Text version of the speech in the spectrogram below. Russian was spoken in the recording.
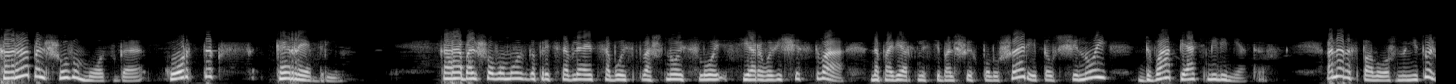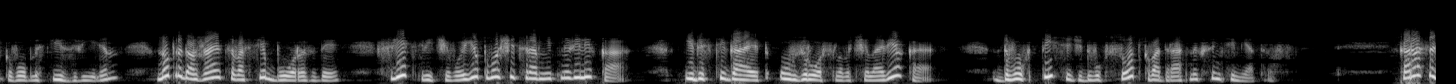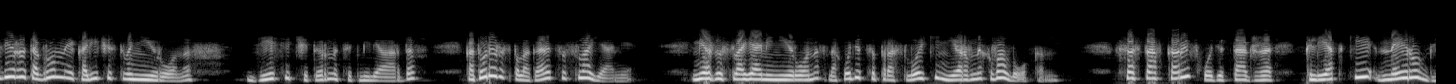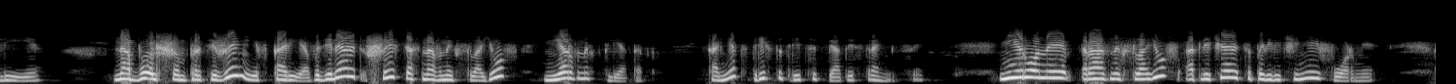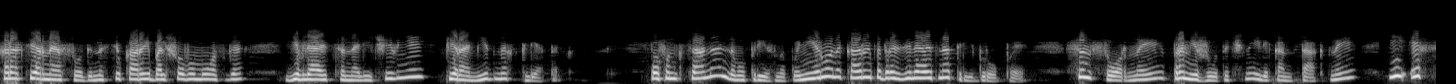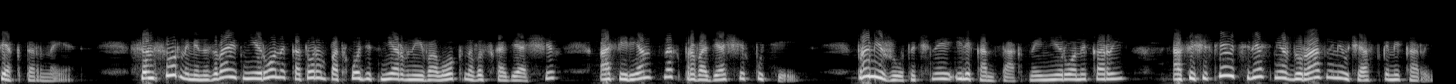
Кора большого мозга, кортекс керебри. Кора большого мозга представляет собой сплошной слой серого вещества на поверхности больших полушарий толщиной 2-5 мм. Она расположена не только в области извилин, но продолжается во все борозды, вследствие чего ее площадь сравнительно велика и достигает у взрослого человека 2200 квадратных сантиметров. Кора содержит огромное количество нейронов, 10-14 миллиардов, которые располагаются слоями. Между слоями нейронов находятся прослойки нервных волокон. В состав коры входят также клетки нейроглии. На большем протяжении в коре выделяют шесть основных слоев нервных клеток. Конец 335 страницы. Нейроны разных слоев отличаются по величине и форме. Характерной особенностью коры большого мозга является наличие в ней пирамидных клеток. По функциональному признаку нейроны коры подразделяют на три группы – сенсорные, промежуточные или контактные и эффекторные. Сенсорными называют нейроны, к которым подходят нервные волокна восходящих, афферентных проводящих путей. Промежуточные или контактные нейроны коры осуществляют связь между разными участками коры.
